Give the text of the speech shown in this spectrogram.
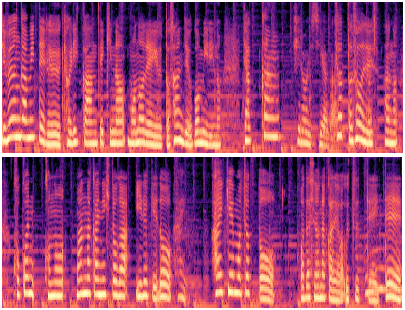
自分が見てる距離感的なもので言うと35ミリの若干、広い視野が。ちょっとそうです。あの、ここに、この真ん中に人がいるけど、はい。背景もちょっと私の中では映っていて、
